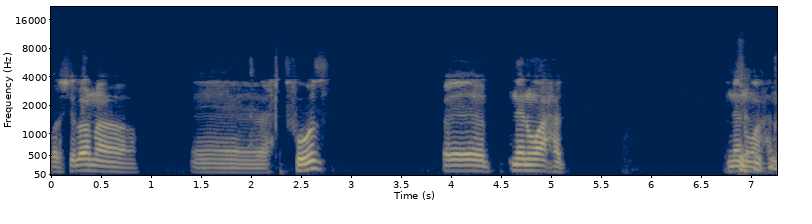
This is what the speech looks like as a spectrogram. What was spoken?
برشلونة آه، رح تفوز. آه، 2 1 2 1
